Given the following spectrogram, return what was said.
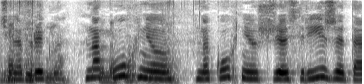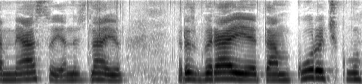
чи, На наприклад, кухню. на Це на кухню, кухню, на кухню щось ріже, там м'ясо, я не знаю, розбирає там курочку,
